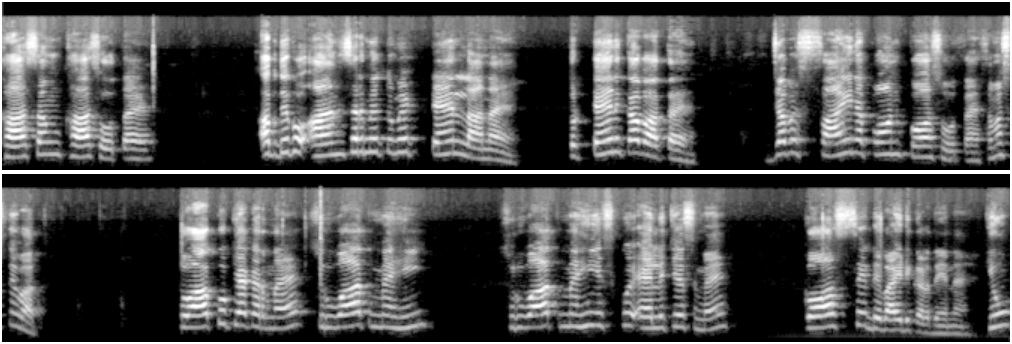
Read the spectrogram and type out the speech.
खासम खास होता है। अब देखो आंसर में तुम्हें टेन लाना है तो टेन कब आता है? जब साइन अपॉन कॉस होता है, समझते बात? तो आपको क्या करना है? शुरुआत में ही, शुरुआत में ही इसको एलएचएस में कॉस से डिवाइड कर देना है। क्यों?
